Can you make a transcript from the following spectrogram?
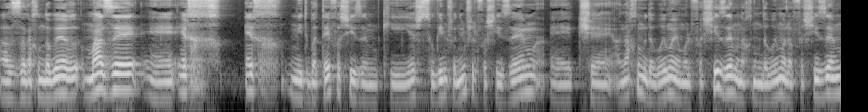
אז אנחנו נדבר מה זה, איך, איך מתבטא פשיזם, כי יש סוגים שונים של פשיזם. כשאנחנו מדברים היום על פשיזם, אנחנו מדברים על הפשיזם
